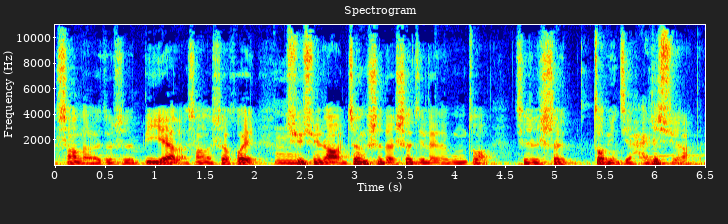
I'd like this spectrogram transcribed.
上了就是毕业了，上了社会，去寻找正式的设计类的工作，其实设作品集还是需要的。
